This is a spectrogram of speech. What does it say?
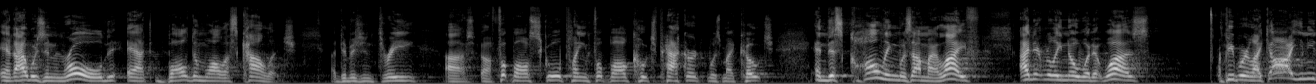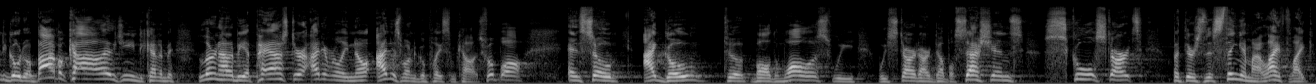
And I was enrolled at Baldwin Wallace College, a Division three uh, uh, football school, playing football. Coach Packard was my coach. And this calling was on my life. I didn't really know what it was people were like, oh, you need to go to a Bible college. You need to kind of learn how to be a pastor. I didn't really know. I just wanted to go play some college football. And so I go to Baldwin Wallace. We, we start our double sessions. School starts. But there's this thing in my life like,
